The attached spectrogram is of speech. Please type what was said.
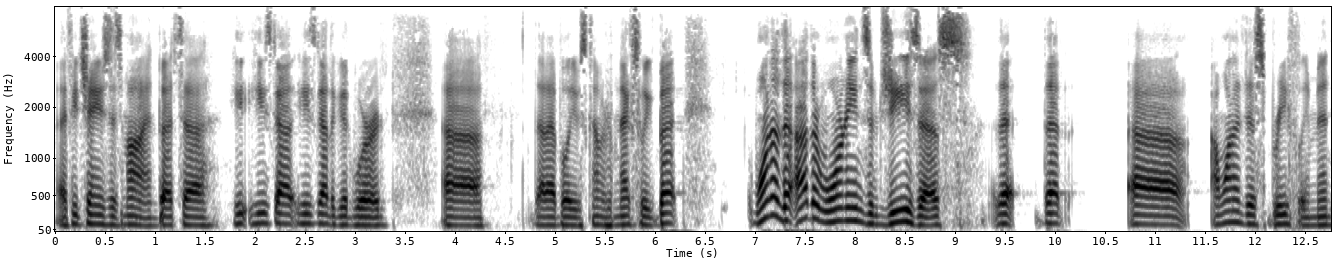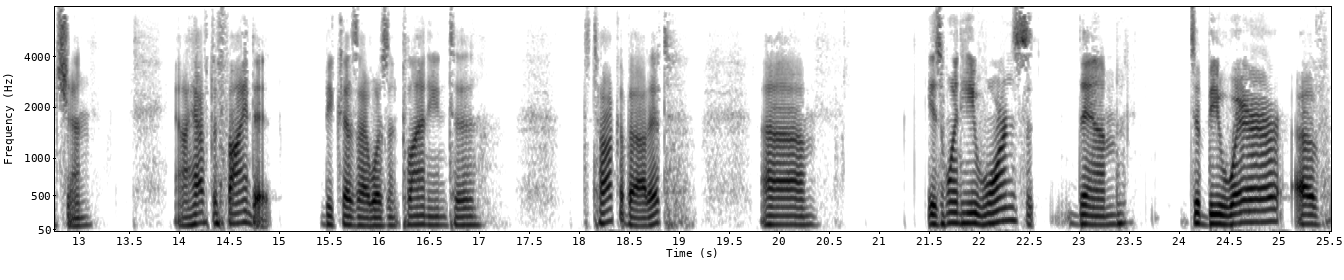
if he changed his mind. But uh, he, he's got he's got a good word uh, that I believe is coming from next week. But one of the other warnings of Jesus that that uh, I want to just briefly mention, and I have to find it because I wasn't planning to to talk about it, um, is when he warns them to beware of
